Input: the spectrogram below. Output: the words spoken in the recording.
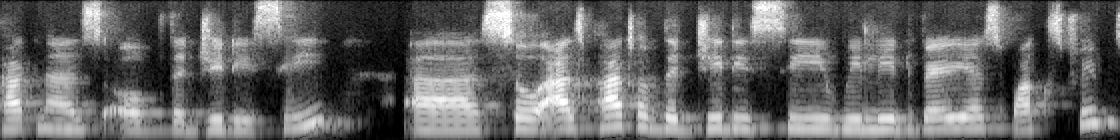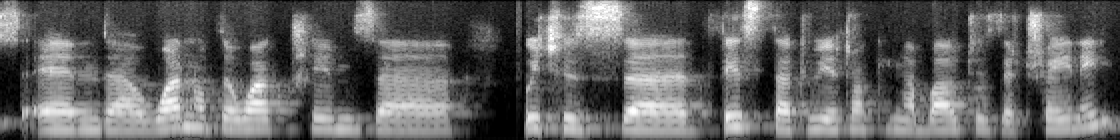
partners of the GDC. Uh, so as part of the GDC, we lead various work streams and uh, one of the work streams, uh, which is this that we are talking about is the training.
